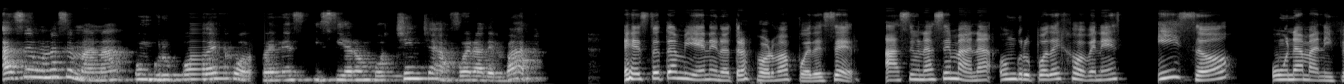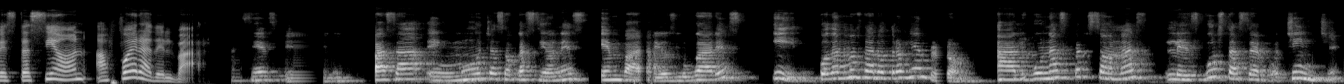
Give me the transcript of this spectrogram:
hace una semana un grupo de jóvenes hicieron bochinche afuera del bar. Esto también en otra forma puede ser. Hace una semana un grupo de jóvenes hizo una manifestación afuera del bar. Así es, pasa en muchas ocasiones en varios lugares y podemos dar otro ejemplo. A algunas personas les gusta hacer bochinche.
